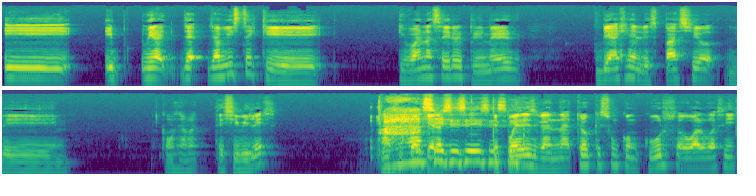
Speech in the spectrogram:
y, y mira, ya, ya viste que, que van a hacer el primer viaje al espacio de, ¿cómo se llama? De civiles. Ah, sí, sí, sí, sí. Te sí. puedes ganar, creo que es un concurso o algo así.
